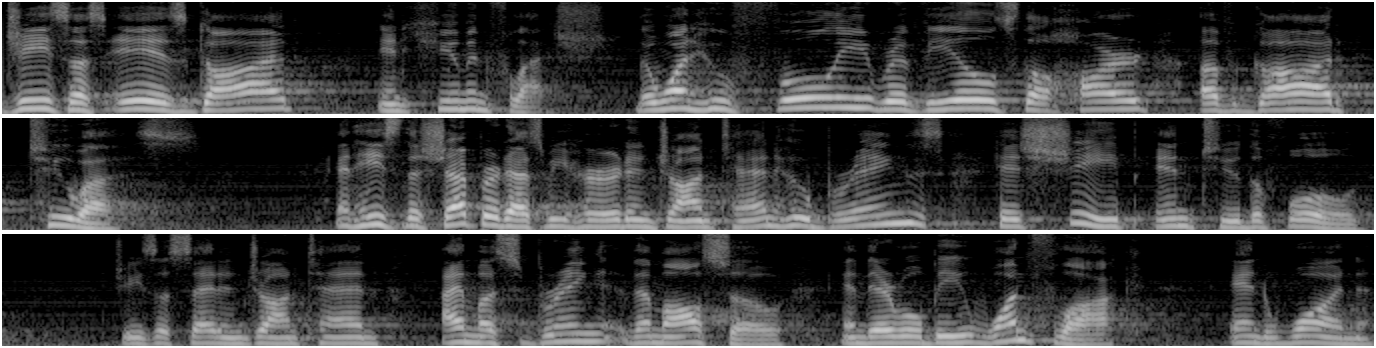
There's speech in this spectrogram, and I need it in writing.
Jesus is God in human flesh, the one who fully reveals the heart of God to us. And he's the shepherd, as we heard in John 10, who brings his sheep into the fold. Jesus said in John 10, I must bring them also, and there will be one flock and one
